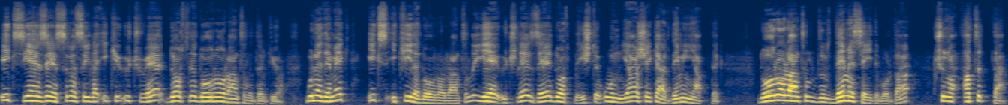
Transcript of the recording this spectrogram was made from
X, Y, Z sırasıyla 2, 3 ve 4 ile doğru orantılıdır diyor. Bu ne demek? X 2 ile doğru orantılı, Y 3 ile, Z 4 ile. İşte un, yağ, şeker demin yaptık. Doğru orantılıdır demeseydi burada şunu atıp da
